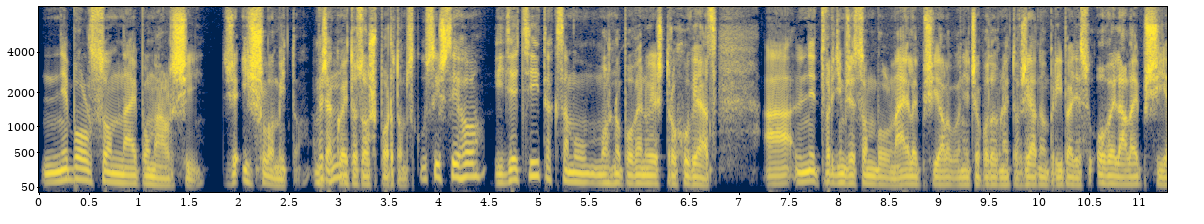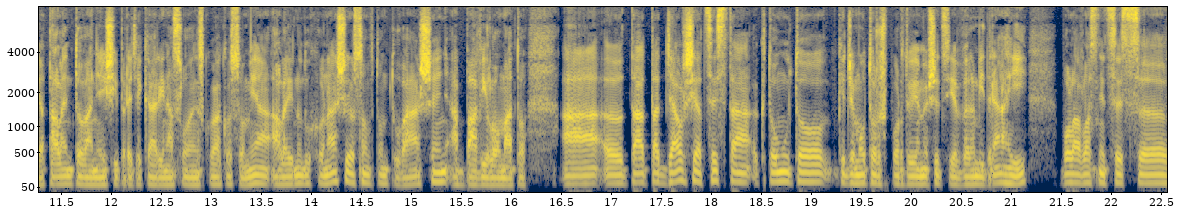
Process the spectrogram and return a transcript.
nebol som najpomalší že išlo mi to. Vieš, mm-hmm. ako je to so športom. Skúsiš si ho, ide ti, tak sa mu možno povenuješ trochu viac. A netvrdím, že som bol najlepší alebo niečo podobné, to v žiadnom prípade sú oveľa lepší a talentovanejší pretekári na Slovensku ako som ja, ale jednoducho našiel som v tom tú vášeň a bavilo ma to. A e, tá, tá ďalšia cesta k tomuto, keďže motoršport vieme všetci je veľmi drahý, bola vlastne cez e,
